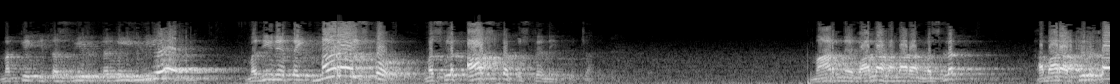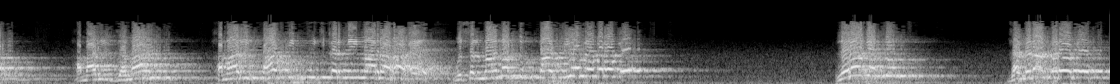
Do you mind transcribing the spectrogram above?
مکے کی تصویر ٹنگی ہوئی ہے۔ مدینے تک مارو اس کو۔ مسلک آج تک اس نے نہیں پوچھا۔ مارنے والا ہمارا مسلک، ہمارا فرقہ، ہماری جماعت، ہماری پارٹی پوچھ کر نہیں مار رہا ہے۔ مسلمانوں، تم پارٹیوں میں مرو گے۔ لڑو گے تم۔ جھگڑا کرو گے۔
